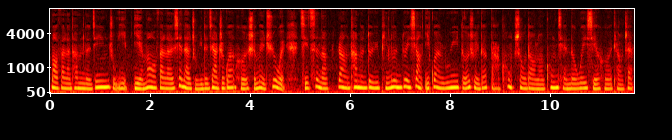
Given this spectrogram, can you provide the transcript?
冒犯了他们的精英主义，也冒犯了现代主义的价值观和审美趣味。其次呢，让他们对于评论对象一贯如鱼得水的把控受到了空前的威胁和挑战。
